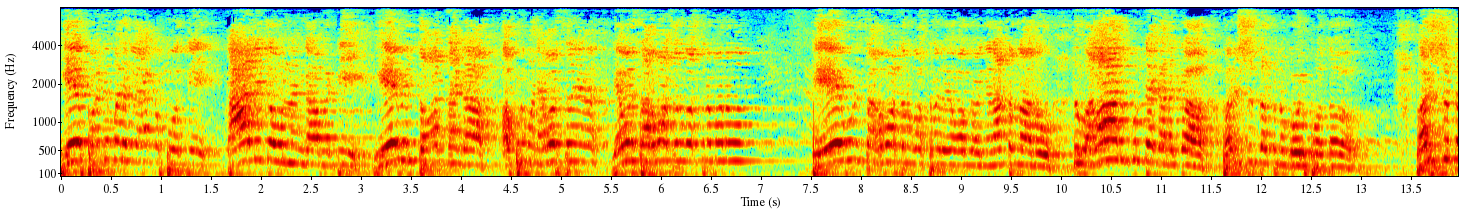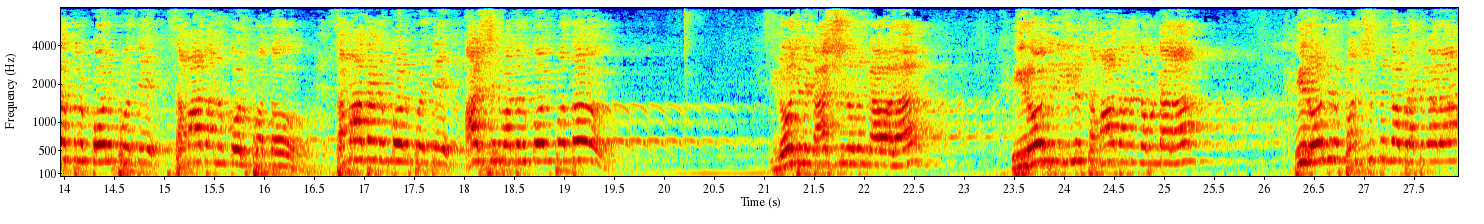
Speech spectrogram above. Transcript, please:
ఏ పని మనకు లేకపోతే ఖాళీగా ఉన్నాం కాబట్టి ఏమి తోచగా అప్పుడు మనం ఎవరి సహ- ఎవరి సహవాసానికి వస్తున్నాం మనం దేవుడి సహవాసానికి వస్తున్నావు నేను అంటున్నాను. నువ్వు అలా అనుకుంటే కనుక పరిశుద్ధతను కోల్పోతావు. పరిశుద్ధతను కోల్పోతే సమాధానం కోల్పోతావు. సమాధానం కోల్పోతే ఆశీర్వాదం కోల్పోతావు. ఈ రోజు నీకు ఆశీర్వాదం కావాలా? ఈ రోజు ఇల్లు సమాధానంగా ఉండాలా? ఈ రోజున పరిశుద్ధంగా బ్రతకాలా?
